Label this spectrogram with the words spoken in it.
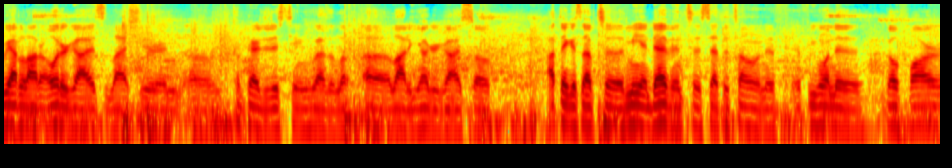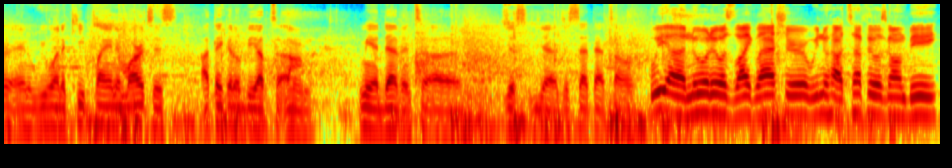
we had a lot of older guys last year, and um, compared to this team who has a, lo uh, a, lot of younger guys. So I think it's up to me and Devin to set the tone. If, if we want to go far and we want to keep playing in Marches, I think it'll be up to um, me and Devin to uh, just yeah just set that tone. We uh, knew what it was like last year. We knew how tough it was going to be.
